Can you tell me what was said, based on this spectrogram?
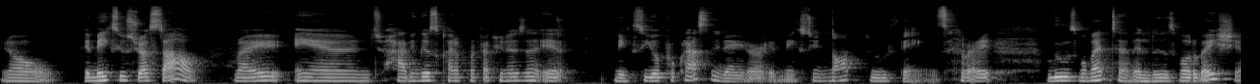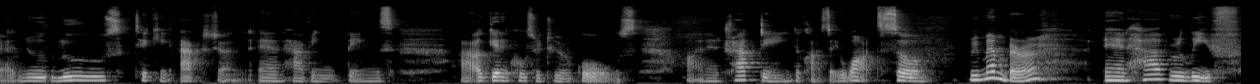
you know it makes you stressed out, right? And having this kind of perfectionism, it makes you a procrastinator. It makes you not do things, right? Lose momentum and lose motivation, lose taking action and having things, uh, getting closer to your goals uh, and attracting the clients that you want. So remember and have relief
